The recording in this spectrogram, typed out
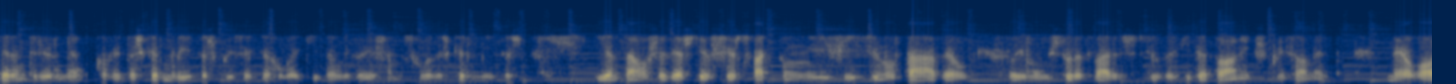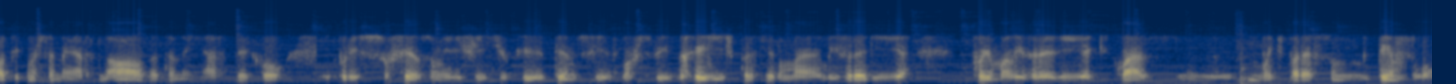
era anteriormente Correio das Carmelitas, por isso é que a rua aqui da livraria chama-se Rua das Carmelitas, e então o Xavier Esteves fez de facto um edifício notável, que foi uma mistura de vários estilos arquitetónicos, principalmente neogótico, mas também arte nova, também arte deco, e por isso fez um edifício que, tendo sido construído de raiz para ser uma livraria, foi uma livraria que quase muito parece um templo.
